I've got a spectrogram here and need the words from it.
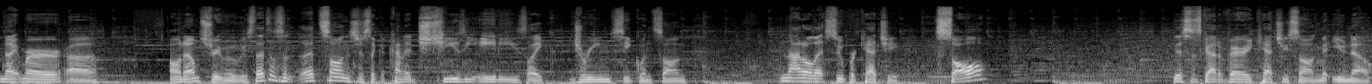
Nightmare uh, on Elm Street movies. That doesn't. That song is just like a kind of cheesy '80s like dream sequence song. Not all that super catchy. Saul. This has got a very catchy song that you know.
